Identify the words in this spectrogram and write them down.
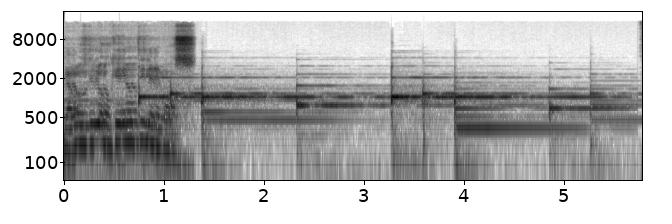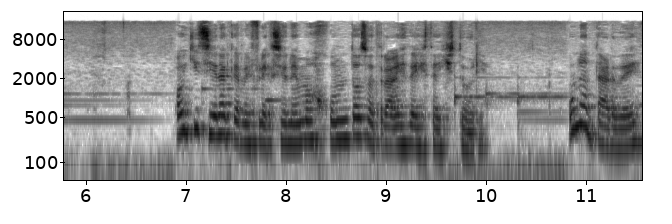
La voz de los que no tienen voz. Hoy quisiera que reflexionemos juntos a través de esta historia. Una tarde,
